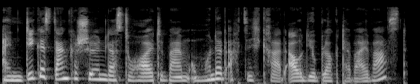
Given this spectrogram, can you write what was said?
Ein dickes Dankeschön, dass du heute beim um 180 Grad Audioblog dabei warst.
